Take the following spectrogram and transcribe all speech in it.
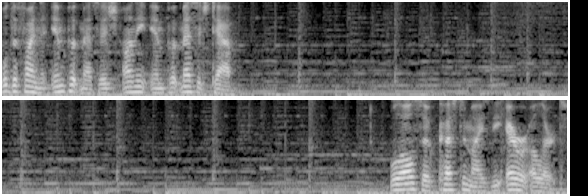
We'll define the input message on the Input Message tab. We'll also customize the error alert.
